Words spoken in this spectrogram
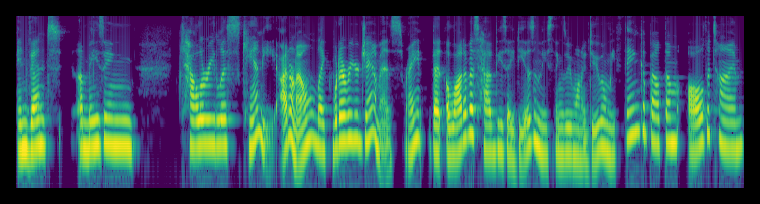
invent amazing calorieless candy. I don't know, like whatever your jam is, right? That a lot of us have these ideas and these things we want to do, and we think about them all the time,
